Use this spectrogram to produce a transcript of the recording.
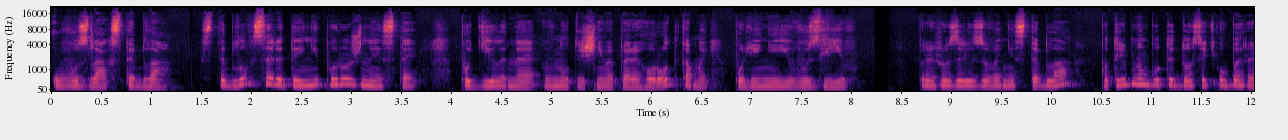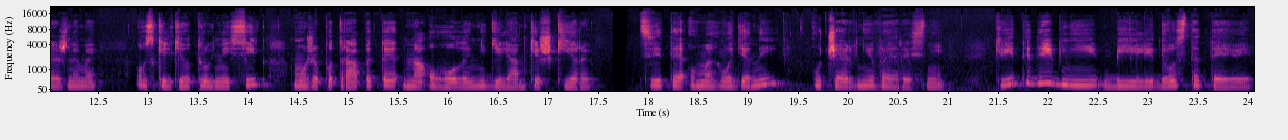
у вузлах стебла. Стебло всередині порожнисте, поділене внутрішніми перегородками по лінії вузлів. При розрізуванні стебла потрібно бути досить обережними, оскільки отруйний сік може потрапити на оголені ділянки шкіри. Цвіте омег-водяний у червні-вересні. Квіти дрібні, білі, двостатеві,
